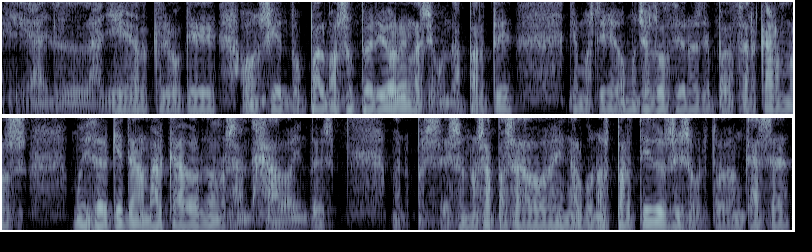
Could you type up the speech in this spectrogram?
eh, ayer creo que, aun siendo palma superior, en la segunda parte, que hemos tenido muchas opciones de acercarnos muy cerquita al marcador, no nos han dejado. Entonces, bueno, pues eso nos ha pasado en algunos partidos y sobre todo en casa,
